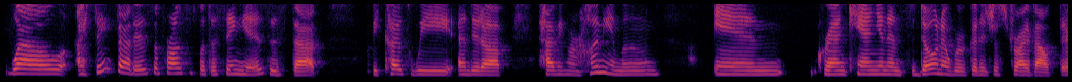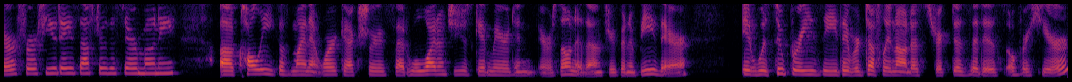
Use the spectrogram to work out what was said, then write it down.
Well, I think that is the process. But the thing is, is that because we ended up having our honeymoon in Grand Canyon and Sedona, we are going to just drive out there for a few days after the ceremony. A colleague of mine at work actually said, Well, why don't you just get married in Arizona then if you're going to be there? It was super easy. They were definitely not as strict as it is over here.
